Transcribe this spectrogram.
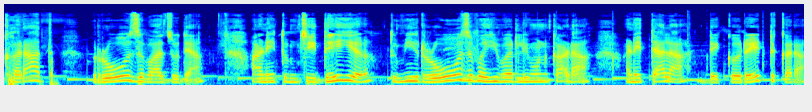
घरात रोज वाजू द्या. आणि तुमची ध्येय तुम्ही रोज वहीवर लिहून काढा आणि त्याला डेकोरेट करा.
